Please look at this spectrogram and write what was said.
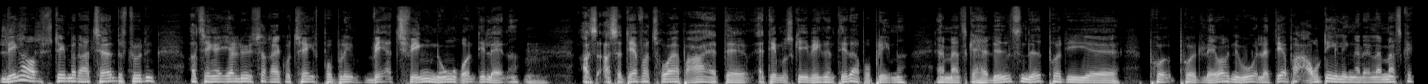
længere op i systemet, der har taget en beslutning, og tænker, at jeg løser rekrutteringsproblem ved at tvinge nogen rundt i landet. Mm. Altså, altså derfor tror jeg bare, at, øh, at det er måske i virkeligheden det, der er problemet. At man skal have ledelsen ned på, de, øh, på, på et lavere niveau, eller der på afdelingerne. Eller man skal,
